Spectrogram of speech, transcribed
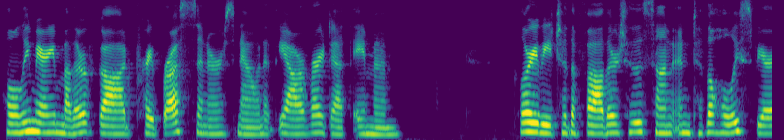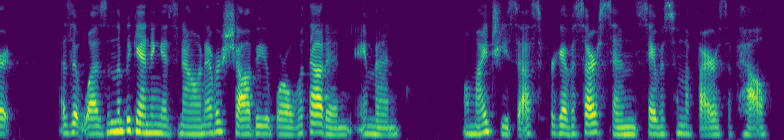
Holy Mary, Mother of God, pray for us sinners, now and at the hour of our death. Amen. Glory be to the Father, to the Son, and to the Holy Spirit, as it was in the beginning, is now, and ever shall be, world without end. Amen. O my Jesus, forgive us our sins, save us from the fires of hell.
